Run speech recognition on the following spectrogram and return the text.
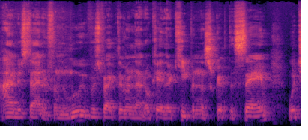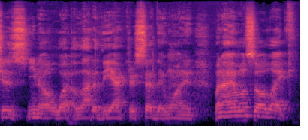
I understand it from the movie perspective, and that okay, they're keeping the script the same, which is you know what a lot of the actors said they wanted. But I am also like,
